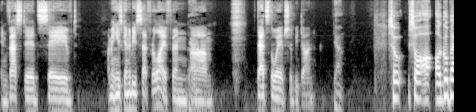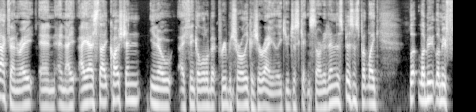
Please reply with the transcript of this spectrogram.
invested, saved. I mean, he's going to be set for life, and yeah. um, that's the way it should be done. Yeah. So, so I'll, I'll, go back then, right? And and I I asked that question, you know, I think a little bit prematurely because you're right, like you're just getting started in this business. But like, let, let me let me f-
